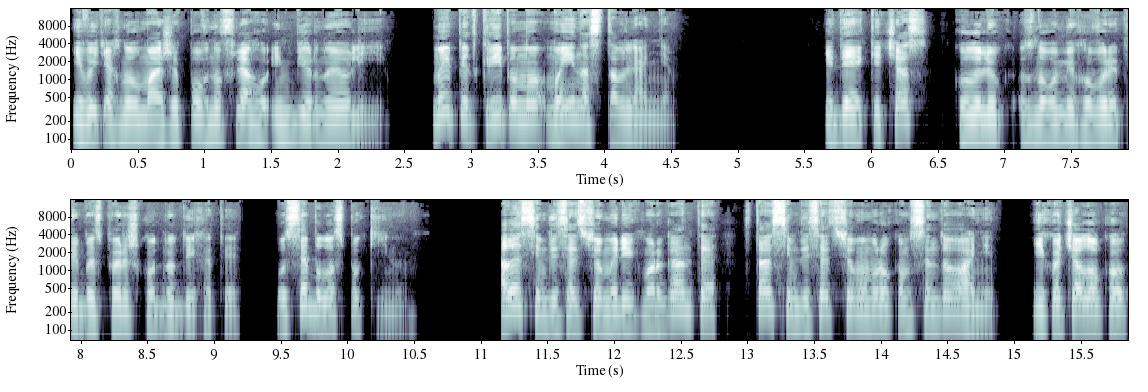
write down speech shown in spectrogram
і витягнув майже повну флягу імбірної олії, ми підкріпимо мої наставляння. І деякий час, коли люк знову міг говорити безперешкодно дихати, усе було спокійно. Але 77-й рік Морганте став 77-м роком сендовані, і хоча Локо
